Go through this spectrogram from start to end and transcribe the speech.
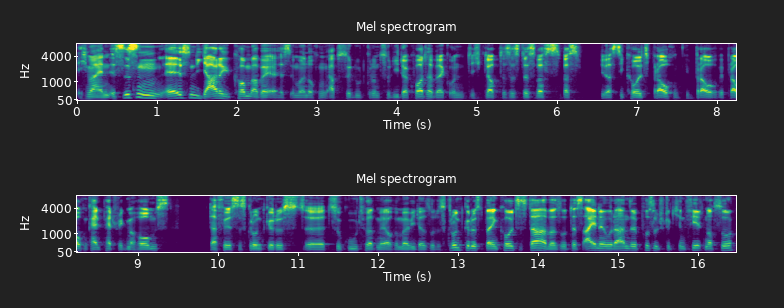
ich meine, es ist ein, er ist in die Jahre gekommen, aber er ist immer noch ein absolut grundsolider Quarterback und ich glaube, das ist das, was, was, was die Colts brauchen. Wir, brauchen. wir brauchen keinen Patrick Mahomes. Dafür ist das Grundgerüst äh, zu gut, hört man ja auch immer wieder so. Das Grundgerüst bei den Colts ist da, aber so das eine oder andere Puzzlestückchen fehlt noch so.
